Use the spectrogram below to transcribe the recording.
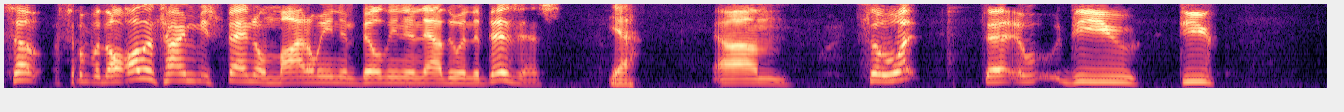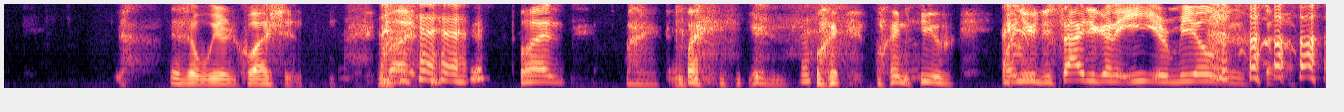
So, so with all the time you spend on modeling and building and now doing the business, Yeah. um, so what the, do you do you? This is a weird question, but when when, when when you when you decide you're going to eat your meals and stuff,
